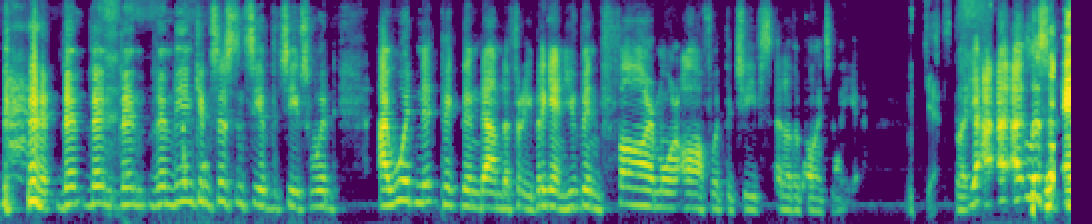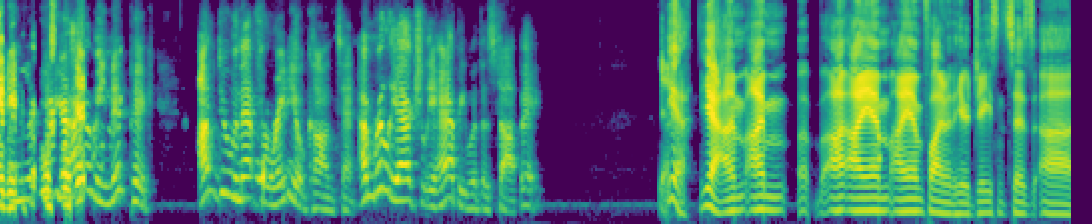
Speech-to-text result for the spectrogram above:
then, then, then, then the inconsistency of the Chiefs would, I would nitpick them down to three. But again, you've been far more off with the Chiefs at other points in the year. Yes. But yeah, I, I, listen, Hey, and but- you're, you're having me nitpick. I'm doing that for radio content. I'm really actually happy with this top eight. Yeah. Yeah, yeah, I'm, I'm, uh, I, I am, I am fine with it here. Jason says, uh,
